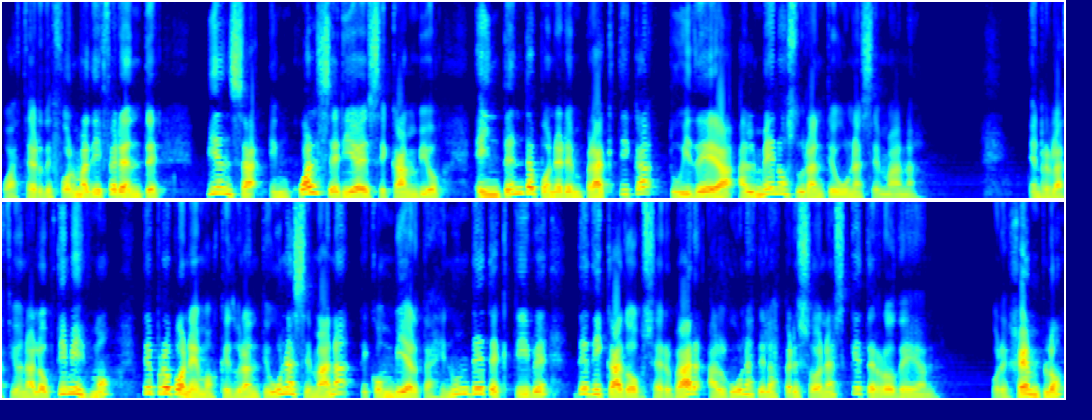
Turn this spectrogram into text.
o hacer de forma diferente, piensa en cuál sería ese cambio e intenta poner en práctica tu idea al menos durante una semana. En relación al optimismo, te proponemos que durante una semana te conviertas en un detective dedicado a observar algunas de las personas que te rodean. Por ejemplo,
